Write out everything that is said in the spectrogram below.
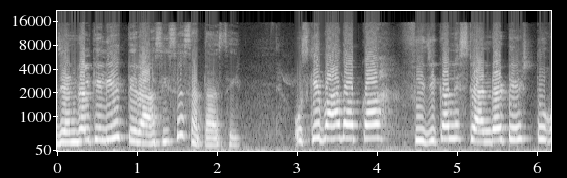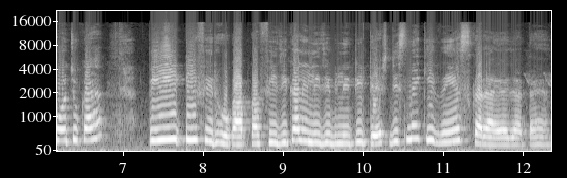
जनरल के लिए तिरासी से सतासी। उसके बाद आपका फ़िज़िकल स्टैंडर्ड टेस्ट तो हो चुका है। पीईटी फिर होगा आपका फ़िज़िकल एलिजिबिलिटी टेस्ट जिसमें कि रेस कराया जाता है।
